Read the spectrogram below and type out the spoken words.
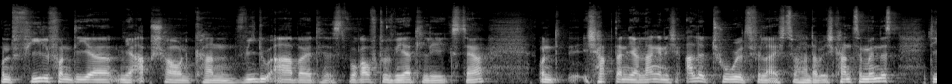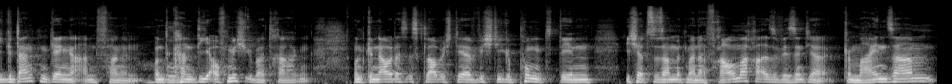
und viel von dir mir abschauen kann, wie du arbeitest, worauf du Wert legst, ja, und ich habe dann ja lange nicht alle Tools vielleicht zur Hand, aber ich kann zumindest die Gedankengänge anfangen und kann die auf mich übertragen. Und genau das ist, glaube ich, der wichtige Punkt, den ich ja zusammen mit meiner Frau mache. Also wir sind ja gemeinsam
